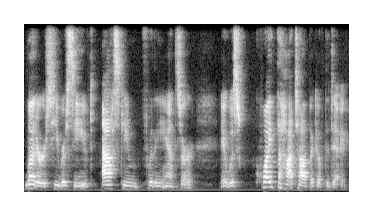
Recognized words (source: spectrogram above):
letters he received asking for the answer. It was quite the hot topic of the day.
